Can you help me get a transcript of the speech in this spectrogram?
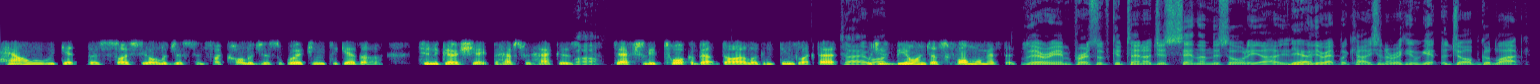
How will we get those sociologists and psychologists working together to negotiate perhaps with hackers, Wow. to actually talk about dialogue and things like that, which what. is beyond just formal methods? Very impressive, Katina. Just send them this audio Yeah. with your application. I reckon you'll get the job. Good luck.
